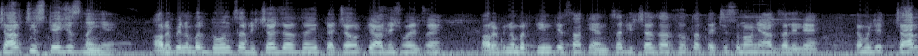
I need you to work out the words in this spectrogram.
चारची स्टेजच नाही आहे आरोपी नंबर दोनचा डिस्चार्ज अर्ज आहे. त्याच्यावरती आदेश व्हायचा आहे. आरोपी नंबर तीन ते सात यांचा डिस्चार्ज अर्ज होता त्याची सुनावणी आज झालेली आहे. त्यामुळे चार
